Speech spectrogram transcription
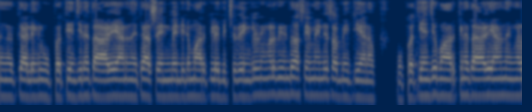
നിങ്ങൾക്ക് അല്ലെങ്കിൽ മുപ്പത്തിയഞ്ചിന് താഴെയാണ് നിങ്ങൾക്ക് അസൈൻമെന്റിന് മാർക്ക് ലഭിച്ചതെങ്കിൽ നിങ്ങൾ വീണ്ടും അസൈൻമെന്റ് സബ്മിറ്റ് ചെയ്യണം. മുപ്പത്തിയഞ്ച് മാർക്കിന് താഴെയാണ് നിങ്ങൾ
